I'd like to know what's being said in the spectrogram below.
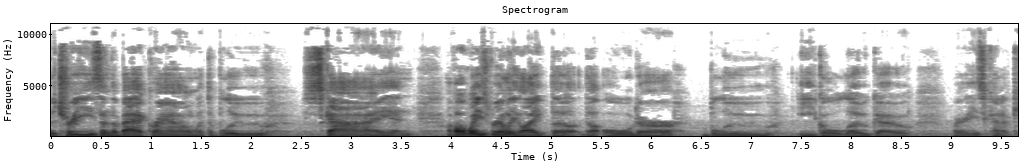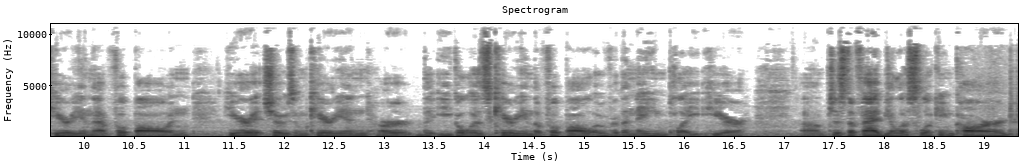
the trees in the background with the blue sky. And I've always really liked the, the older blue eagle logo where he's kind of carrying that football. And here it shows him carrying, or the eagle is carrying the football over the nameplate here. Um, just a fabulous looking card,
